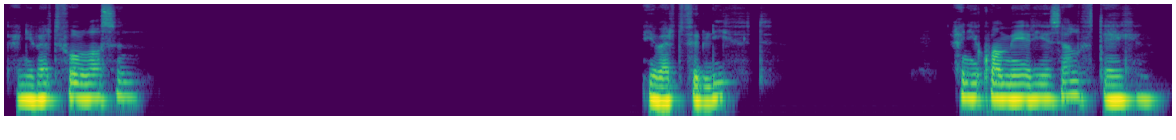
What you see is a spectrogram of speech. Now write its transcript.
En je werd volwassen. Je werd verliefd. En je kwam meer jezelf tegen.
